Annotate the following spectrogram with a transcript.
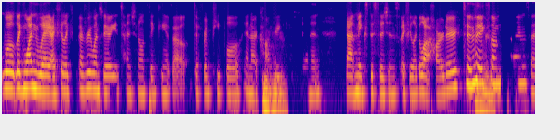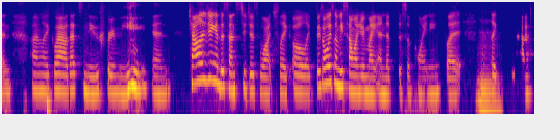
well like one way I feel like everyone's very intentional thinking about different people in our congregation and that makes decisions I feel like a lot harder to make Mhm. sometimes and I'm like wow that's new for me and challenging in the sense to just watch like oh like there's always going to be someone you might end up disappointing but Mm. like you have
